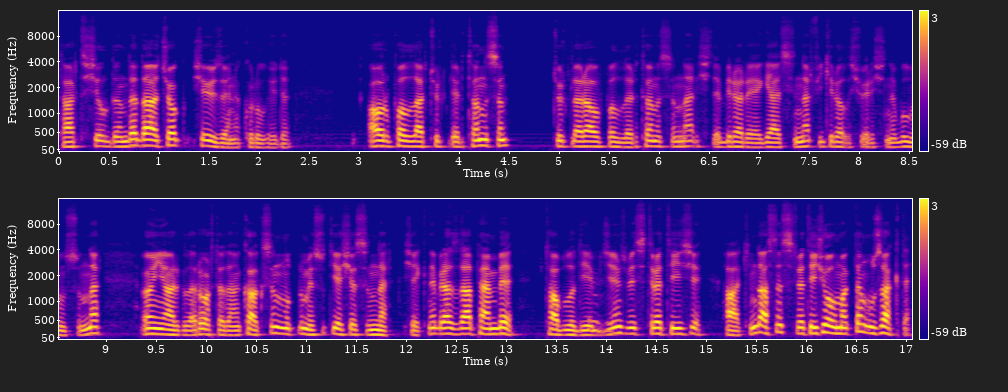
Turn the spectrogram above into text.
tartışıldığında daha çok şey üzerine kuruluydu. Avrupalılar Türkleri tanısın, Türkler Avrupalıları tanısınlar, işte bir araya gelsinler, fikir alışverişinde bulunsunlar, ön yargılar ortadan kalksın, mutlu mesut yaşasınlar şeklinde biraz daha pembe tablo diyebileceğimiz bir strateji hakimdi. Aslında strateji olmaktan uzaktı.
